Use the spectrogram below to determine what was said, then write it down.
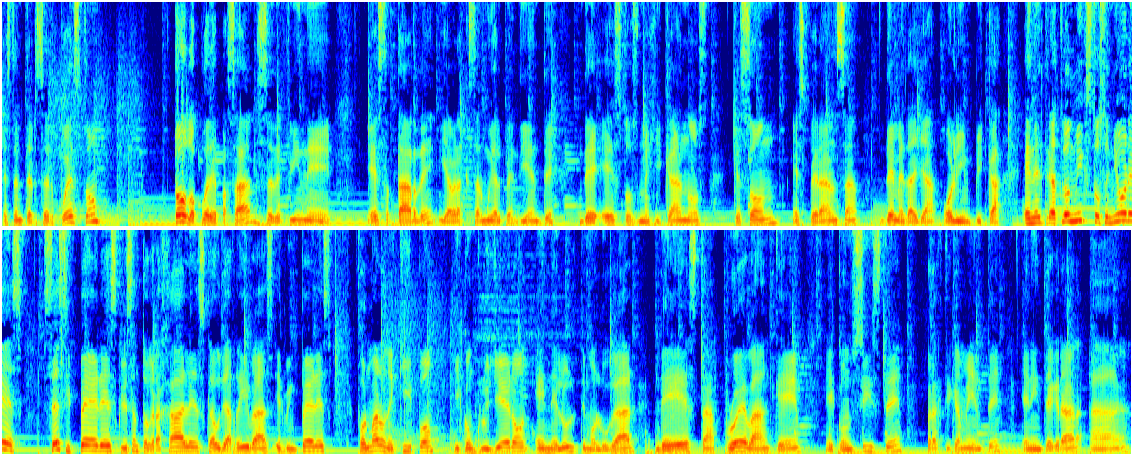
está en tercer puesto. Todo puede pasar, se define esta tarde y habrá que estar muy al pendiente de estos mexicanos que son esperanza de medalla olímpica. En el triatlón mixto, señores, Ceci Pérez, Crisanto Grajales, Claudia Rivas, Irving Pérez formaron equipo y concluyeron en el último lugar de esta prueba que eh, consiste prácticamente en integrar a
